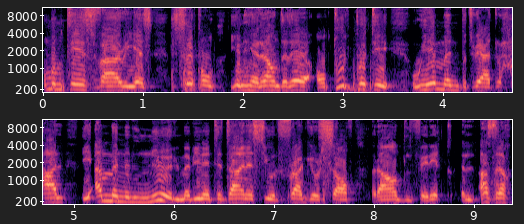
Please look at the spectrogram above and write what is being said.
وممتاز فاريس triple ينهي ال round هذا en toute beauté ويمن بطبيعة الحال يأمن ال nul ما بين ال Dynasty وال FragYourself round الفريق الأزرق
